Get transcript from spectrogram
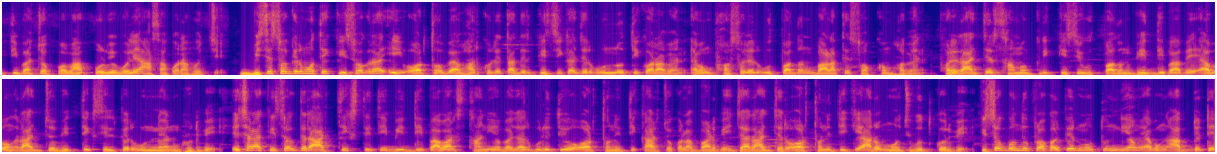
ইতিবাচক প্রভাব পড়বে বলে আশা করা হচ্ছে। বিশেষজ্ঞের মতে, কৃষকরা এই অর্থ ব্যবহার করে তাদের কৃষিকাজের উন্নতি করাবেন এবং ফসলের উৎপাদন বাড়াতে সক্ষম হবেন। ফলে রাজ্যের সামগ্রিক কৃষি উৎপাদন বৃদ্ধি পাবে এবং রাজ্য ভিত্তিক শিল্পের উন্নয়ন ঘটবে। এছাড়া কৃষকদের আর্থিক স্থিতি বৃদ্ধি পাওয়ার স্থানীয় বাজারগুলিতেও অর্থনৈতিক কার্যকলাপ বাড়বে, যা রাজ্যের অর্থনীতিকে আরও মজবুত করবে। কৃষক বন্ধু প্রকল্পের নতুন নিয়ম এবং আপডেটে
